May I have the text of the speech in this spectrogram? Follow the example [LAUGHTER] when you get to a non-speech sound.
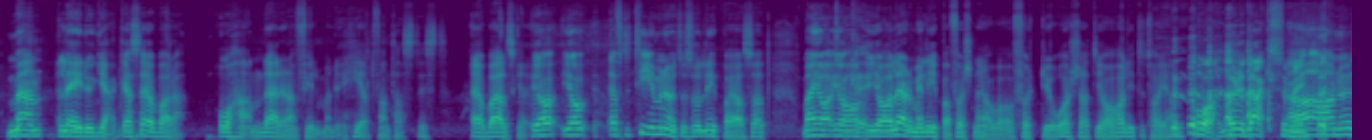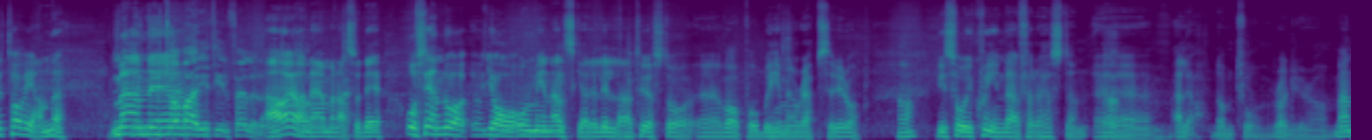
Men Lady Gaga säger jag bara, och han där i den filmen, det är helt fantastiskt. Jag bara älskar det. jag, jag, Efter tio minuter så lippar jag så att... Men jag, jag, Okej. jag lärde mig lippa först när jag var 40 år, så att jag har lite att ta igen. Åh, nu är det dags för mig. Ja, ja, nu tar vi igen det. Men, du, du tar eh, varje tillfälle då? Ja, ja, nej men alltså det. Och sen då, jag och min älskade lilla tös då eh, var på Bohemian Rhapsody då. Ja. Vi såg ju Queen där förra hösten. Eh, eller ja, de två, Roger och... Men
